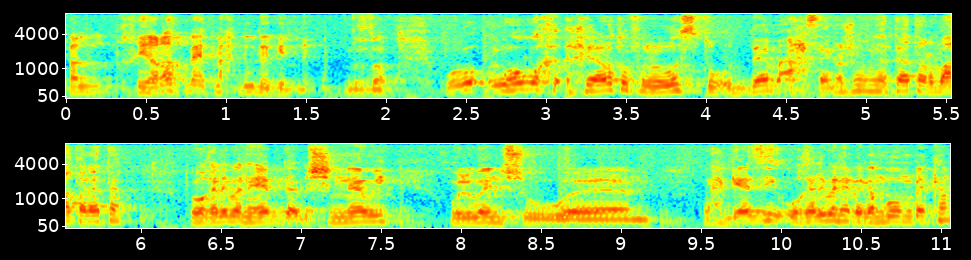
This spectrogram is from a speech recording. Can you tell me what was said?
فالخيارات بقت محدودة جدا. بالظبط. وهو خياراته في الوسط وقدام أحسن. انا شفنا 3 4 3 هو غالبا هيبدأ بالشناوي والونش وحجازي وغالبا هيبقى جنبهم بيكم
